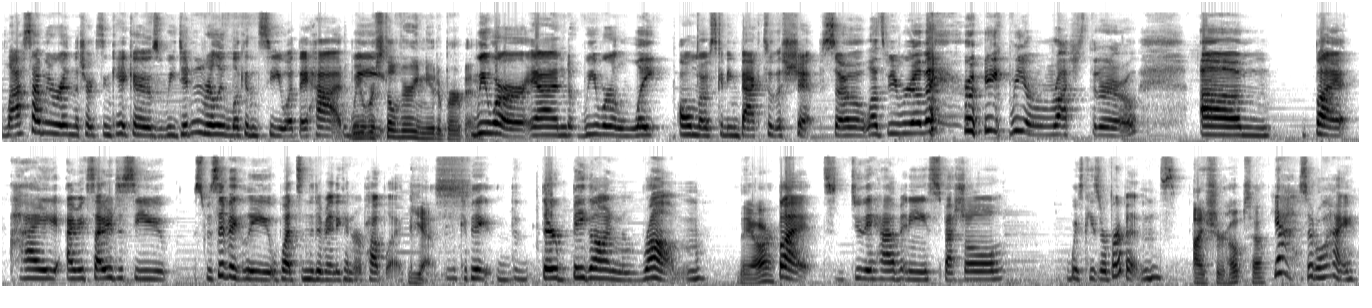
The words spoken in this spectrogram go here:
last time we were in the Turks and Caicos, we didn't really look and see what they had. We, were still very new to bourbon. We were, and we were late almost getting back to the ship. So let's be real there. we, we rushed through. Um, but I I'm excited to see specifically what's in the Dominican Republic. yes, They're big on rum, they are. but do they have any special whiskeys or bourbons? I sure hope so. Yeah, so do I.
